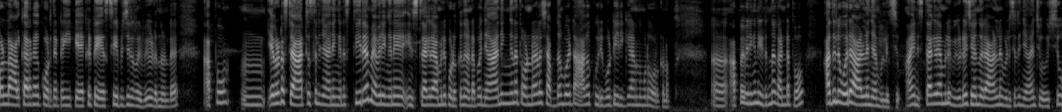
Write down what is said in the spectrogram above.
ഉള്ള ആൾക്കാർക്ക് കൊടുത്തിട്ട് ഈ കേക്ക് ടേസ്റ്റ് ചെയ്യിപ്പിച്ചിട്ട് റിവ്യൂ ഇടുന്നുണ്ട്. അപ്പോൾ ഇവരുടെ സ്റ്റാറ്റസിൽ ഞാനിങ്ങനെ സ്ഥിരം ഇവരിങ്ങനെ ഇൻസ്റ്റാഗ്രാമിൽ കൊടുക്കുന്നുണ്ട്. അപ്പോൾ ഞാനിങ്ങനെ തൊണ്ടയുടെ ശബ്ദം പോയിട്ട് ആകെ കുരുപൊട്ടിയിരിക്കുകയാണെന്ന് കൂടെ ഓർക്കണം. അപ്പോൾ ഇവരിങ്ങനെ ഇരുന്ന് കണ്ടപ്പോൾ അതിൽ ഒരാളിനെ ഞാൻ വിളിച്ചു. ആ ഇൻസ്റ്റാഗ്രാമിൽ വീഡിയോ ചെയ്യുന്ന ഒരാളിനെ വിളിച്ചിട്ട് ഞാൻ ചോദിച്ചു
